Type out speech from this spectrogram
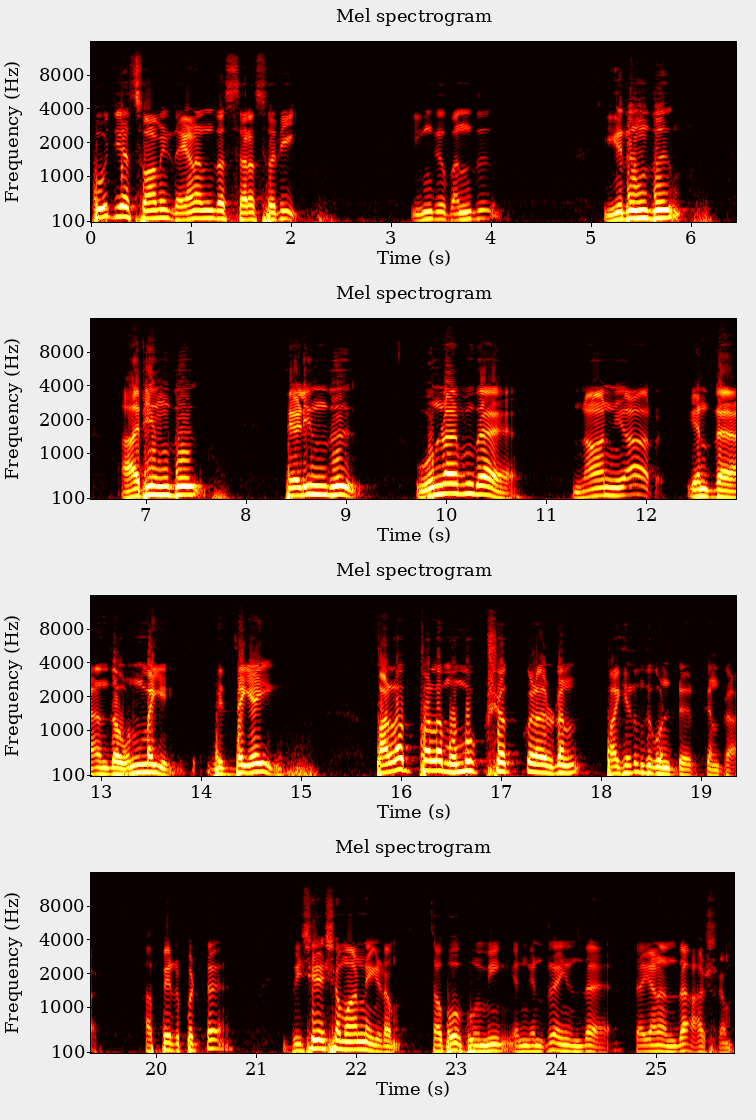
பூஜ்ய சுவாமி தயானந்த சரஸ்வதி இங்கு வந்து இருந்து அறிந்து தெளிந்து உணர்ந்த நான் யார் என்ற அந்த உண்மை வித்தையை பல பல முமுட்சக்களுடன் பகிர்ந்து கொண்டு இருக்கின்றார் அப்பேற்பட்ட விசேஷமான இடம் தபோபூமி என்கின்ற இந்த தயானந்த ஆசிரம்.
